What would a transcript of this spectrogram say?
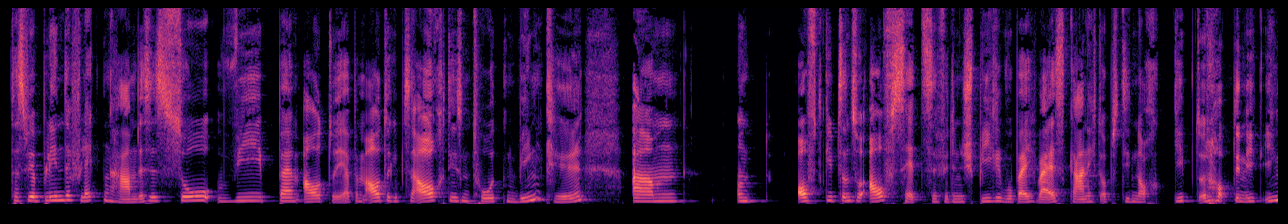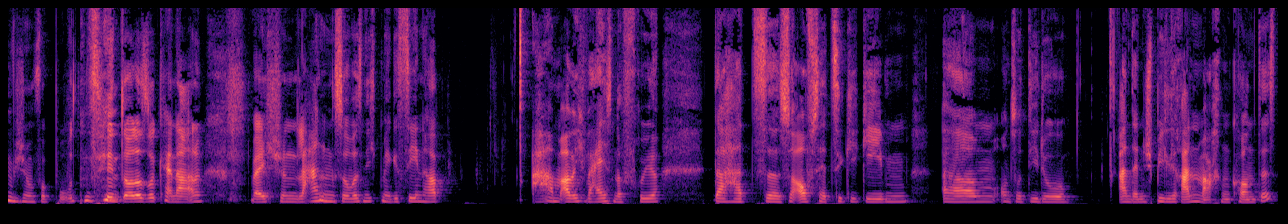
dass wir blinde Flecken haben. Das ist so wie beim Auto. Ja? Beim Auto gibt es ja auch diesen toten Winkel. Ähm, und Oft gibt es dann so Aufsätze für den Spiegel, wobei ich weiß gar nicht, ob es die noch gibt oder ob die nicht irgendwie schon verboten sind oder so, keine Ahnung, weil ich schon lange sowas nicht mehr gesehen habe. Um, ähm, aber ich weiß noch früher, da hat es äh, so Aufsätze gegeben ähm, und so, die du an den Spiegel ranmachen konntest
